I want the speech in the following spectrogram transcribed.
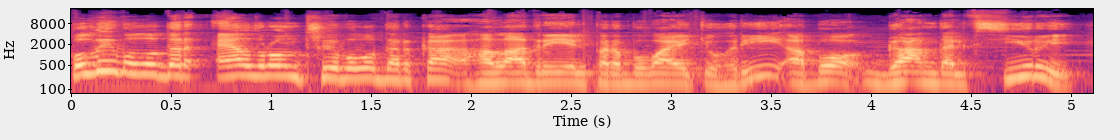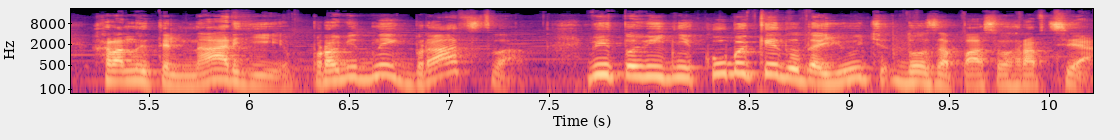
Коли володар Елронд чи володарка Галадріель перебувають у грі, або Гандальф Сірий, хранитель Нар'ї, провідник братства, відповідні кубики додають до запасу гравця.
